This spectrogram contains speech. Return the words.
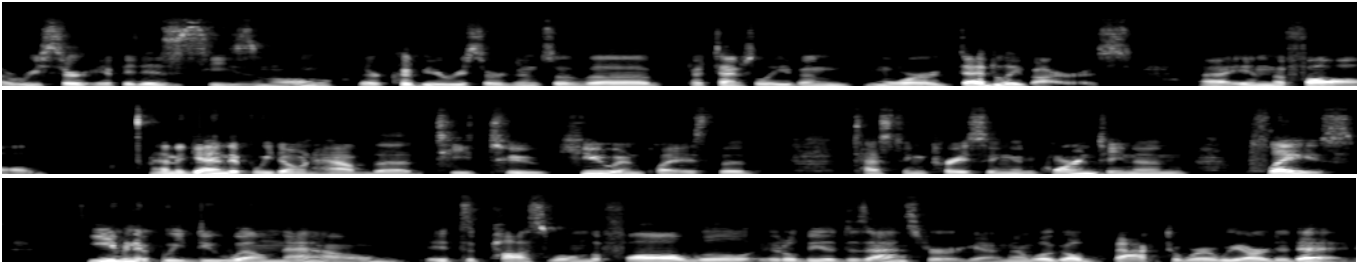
a resur- if it is seasonal, there could be a resurgence of a potentially even more deadly virus uh, in the fall. And again, if we don't have the T2Q in place, the testing, tracing, and quarantine in place, even if we do well now, it's possible in the fall will it'll be a disaster again, and we'll go back to where we are today.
